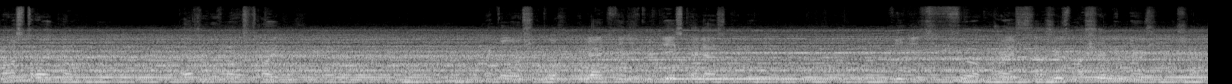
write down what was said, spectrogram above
новостройкам. Новостройках. Мне было очень плохо гулять, видеть людей с колясками, видеть всю окружающую жизнь, машины мне очень мешали.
